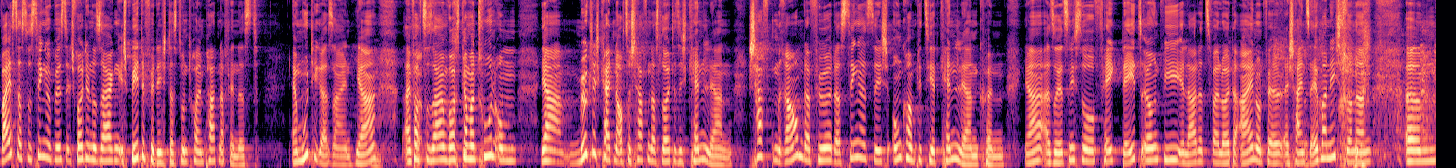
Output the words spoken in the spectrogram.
weiß, dass du Single bist, ich wollte dir nur sagen, ich bete für dich, dass du einen tollen Partner findest. Ermutiger sein, ja? Hm. Einfach ja. zu sagen, was kann man tun, um ja, Möglichkeiten auch zu schaffen, dass Leute sich kennenlernen. Schafft einen Raum dafür, dass Singles sich unkompliziert kennenlernen können. Ja, also jetzt nicht so Fake Dates irgendwie, ihr ladet zwei Leute ein und erscheint selber nicht, sondern ähm,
